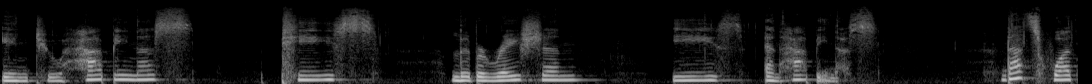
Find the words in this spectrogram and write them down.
into happiness, peace, liberation, ease, and happiness. That's what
